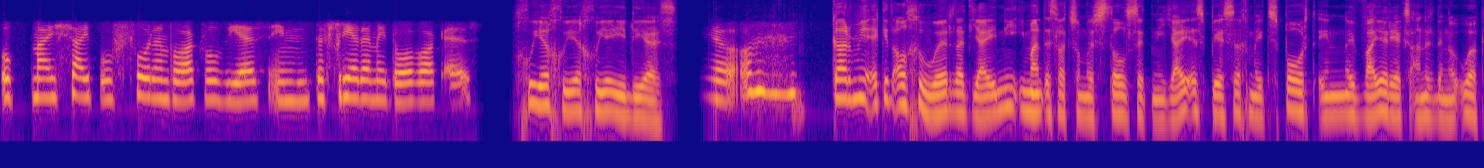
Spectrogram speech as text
op my shape of vorm waar ek wil wees en tevrede met daar waar ek is. Goeie goeie goeie idees. Ja. Karmie, ek het al gehoor dat jy nie iemand is wat sommer stil sit nie. Jy is besig met sport en 'n wye reeks ander dinge ook.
